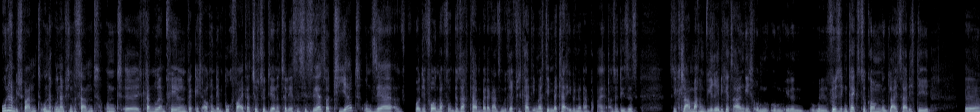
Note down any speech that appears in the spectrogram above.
unheimlich spannend, unheimlich interessant und äh, ich kann nur empfehlen, wirklich auch in dem Buch weiter zu studieren und zu lesen. Es ist sehr sortiert und sehr, wollte ich vorhin noch gesagt haben, bei der ganzen Begrifflichkeit immer ist die Meta-Ebene dabei. Also dieses sich klar machen, wie rede ich jetzt eigentlich, um, um, in, den, um in den flüssigen Text zu kommen und gleichzeitig die, äh,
